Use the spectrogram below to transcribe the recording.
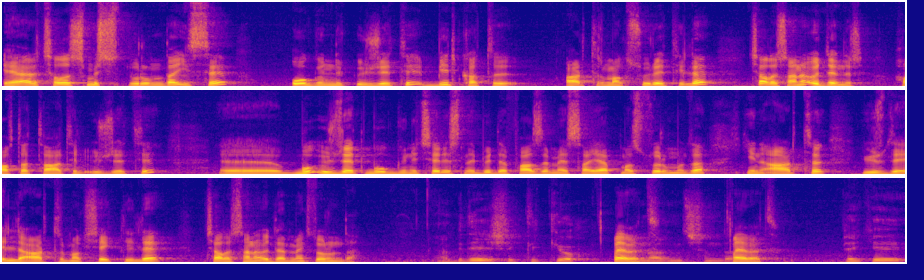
Eğer çalışmış durumda ise o günlük ücreti bir katı artırmak suretiyle çalışana ödenir. Hafta tatil ücreti. Ee, bu ücret bu gün içerisinde bir de fazla mesai yapması durumunda yine artı %50 artırmak şekliyle çalışana ödenmek zorunda. Bir değişiklik yok Evet. bunların dışında. Evet. Peki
